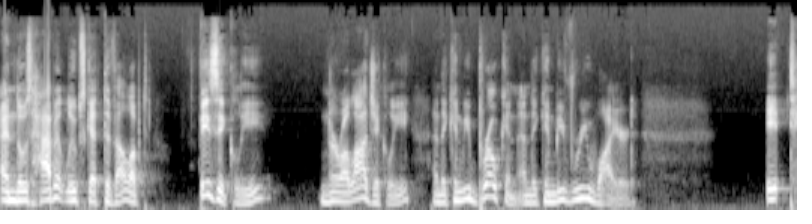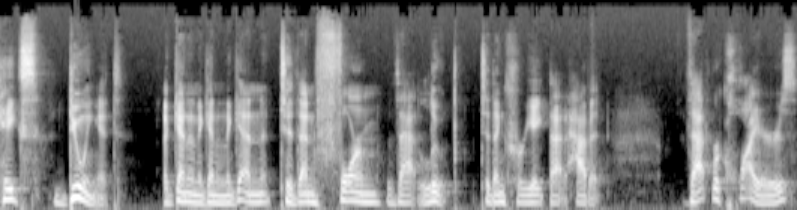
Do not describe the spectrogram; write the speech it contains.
And those habit loops get developed physically, neurologically, and they can be broken and they can be rewired. It takes doing it again and again and again to then form that loop, to then create that habit. That requires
